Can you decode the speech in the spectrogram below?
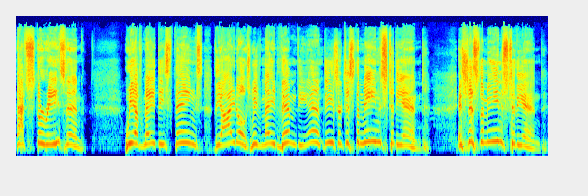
That's the reason. We have made these things the idols. We've made them the end. These are just the means to the end. It's just the means to the end.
